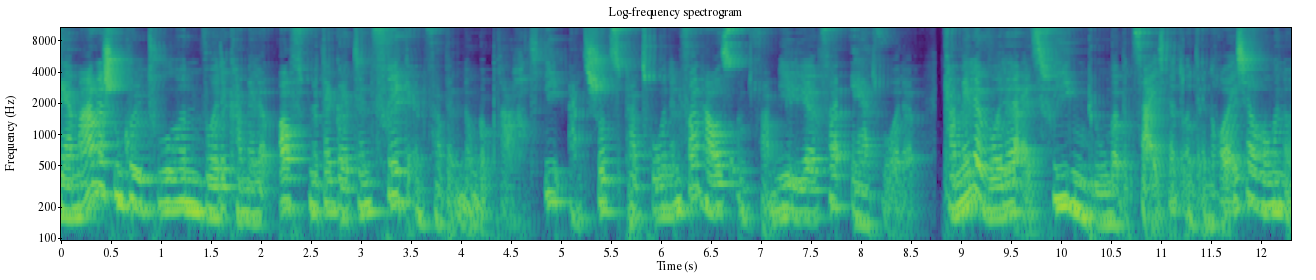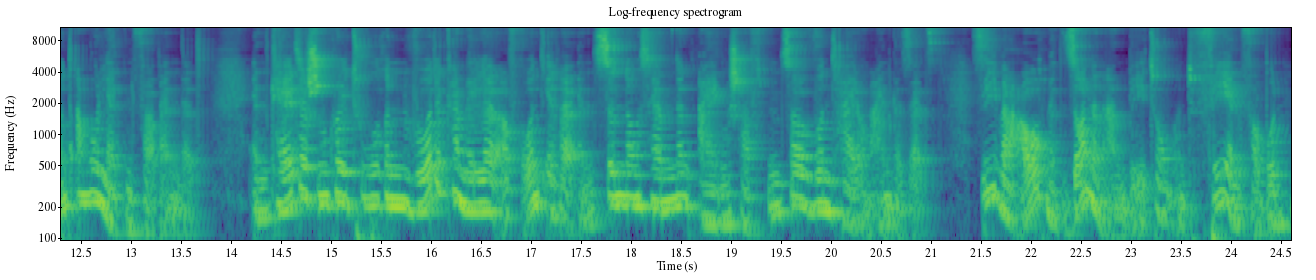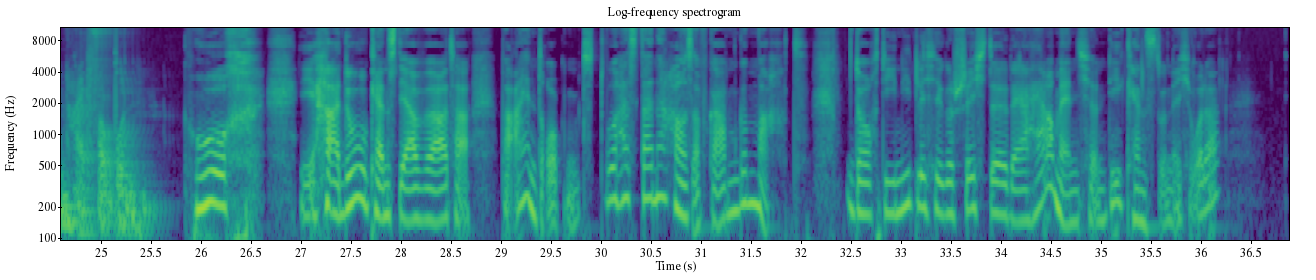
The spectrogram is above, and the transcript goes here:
Germanischen Kulturen wurde Kamille oft mit der Göttin Frigg in Verbindung gebracht, die als Schutzpatronin von Haus und Familie verehrt wurde. Kamille wurde als Fliegenblume bezeichnet und in Räucherungen und Amuletten verwendet. In keltischen Kulturen wurde Kamille aufgrund ihrer entzündungshemmenden Eigenschaften zur Wundheilung eingesetzt. Sie war auch mit Sonnenanbetung und Feenverbundenheit verbunden. Huch, ja, du kennst ja Wörter. Beeindruckend, du hast deine Hausaufgaben gemacht. Doch die niedliche Geschichte der Herrmännchen, die kennst du nicht, oder?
